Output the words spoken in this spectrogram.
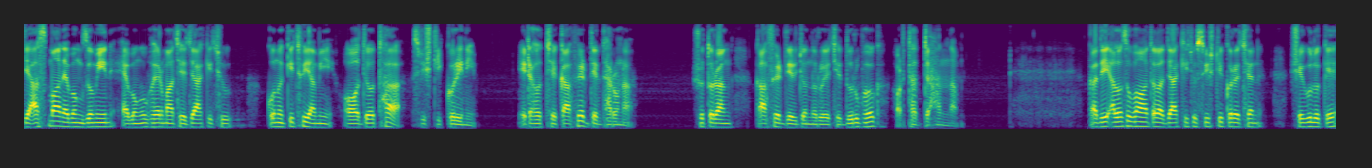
যে আসমান এবং জমিন এবং উভয়ের মাঝে যা কিছু, কোনো কিছুই আমি অযথা সৃষ্টি করিনি। এটা হচ্ছে কাফেরদের ধারণা। সুতরাং কাফেরদের জন্য রয়েছে দুর্ভোগ, অর্থাৎ জাহান্নাম। কাজেই আল্লাহ যা কিছু সৃষ্টি করেছেন, সেগুলোকে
